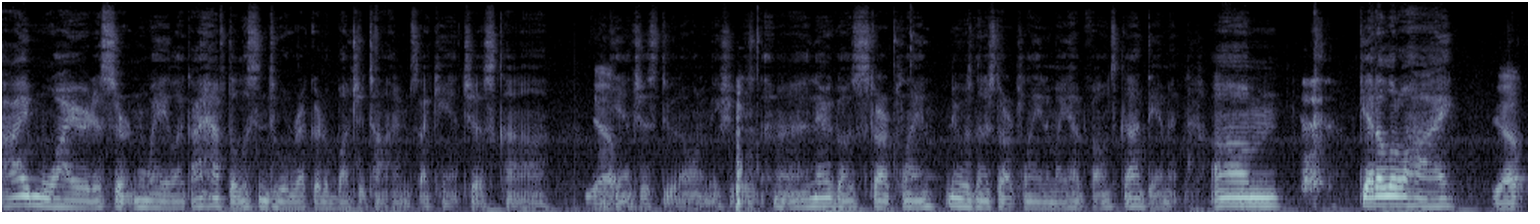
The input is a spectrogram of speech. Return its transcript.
I'm wired a certain way. Like I have to listen to a record a bunch of times. I can't just kind of. yeah I can't just do it. I want to make sure. And there it goes. Start playing. Knew it was gonna start playing in my headphones. God damn it. Um, get a little high. yep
